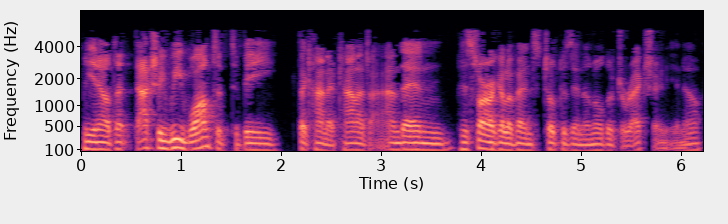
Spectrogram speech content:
You know that actually we wanted to be the kind of Canada, and then historical events took us in another direction. You know,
